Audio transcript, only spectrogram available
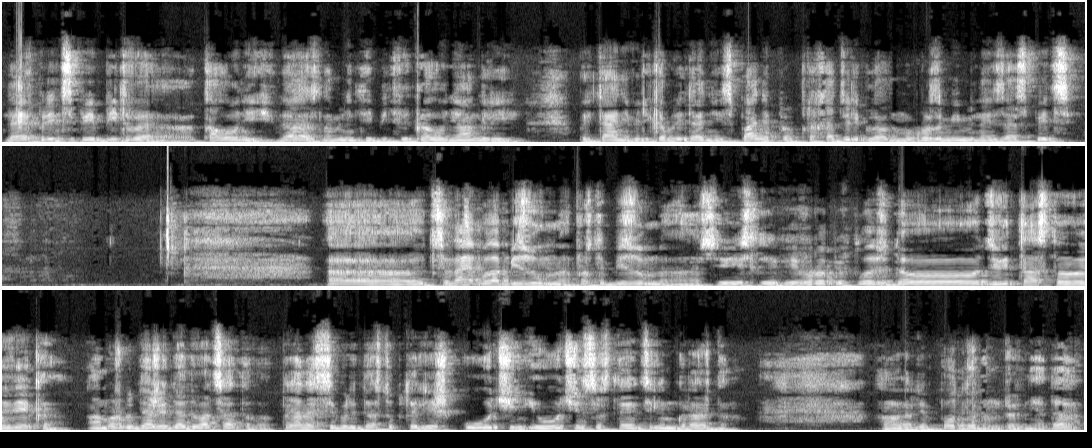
Да и, в принципе, битвы колоний, да, знаменитые битвы колоний Англии, Британии, Великобритании Испании проходили главным образом именно из-за специй. А, цена была безумная, просто безумная. Значит, если в Европе вплоть до 19 века, а может быть даже и до 20 пряности были доступны лишь очень и очень состоятельным гражданам, ну, подданным, вернее, да.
